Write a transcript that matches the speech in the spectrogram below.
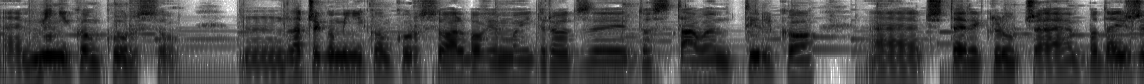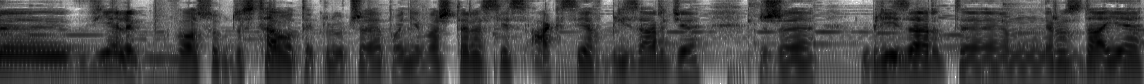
e, mini konkursu. Mm, Dlaczego mini konkursu? Albowiem moi drodzy dostałem tylko e, cztery klucze. Bodajże wiele osób dostało te klucze, ponieważ teraz jest akcja w Blizzardzie, że Blizzard em, rozdaje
